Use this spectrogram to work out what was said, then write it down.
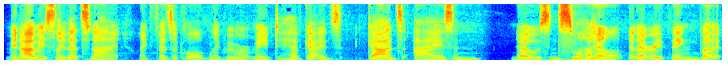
I mean, obviously, that's not like physical. Like we weren't made to have God's God's eyes and nose and smile and everything, but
